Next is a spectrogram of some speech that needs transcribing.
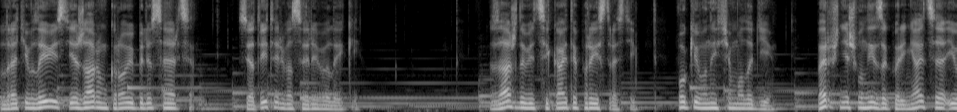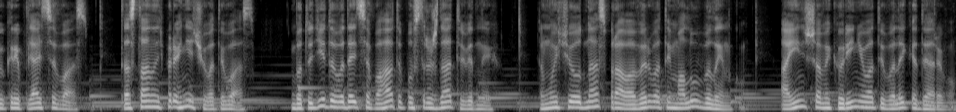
Дратівливість є жаром крові біля серця, святитель Василій Великий. Завжди відсікайте пристрасті, поки вони ще молоді, перш ніж вони закоріняться і укріпляться вас, та стануть пригнічувати вас, бо тоді доведеться багато постраждати від них, тому що одна справа вирвати малу билинку, а інша викорінювати велике дерево.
